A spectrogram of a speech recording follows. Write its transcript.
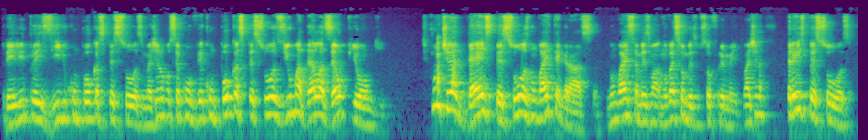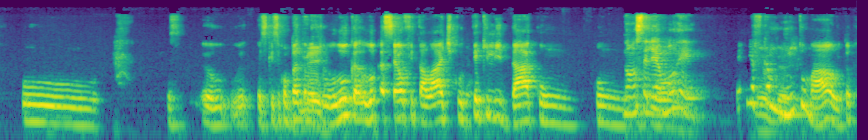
Para ele ir para o exílio com poucas pessoas. Imagina você conviver com poucas pessoas e uma delas é o Pyong. Se quando tiver 10 pessoas, não vai ter graça. Não vai ser, a mesma, não vai ser o mesmo sofrimento. Imagina três pessoas. O, eu, eu esqueci completamente. O Luca, o Luca Selfie tá lá, tipo, ter que lidar com. com Nossa, ele ia morrer. Ele ia ficar muito mal. Então,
